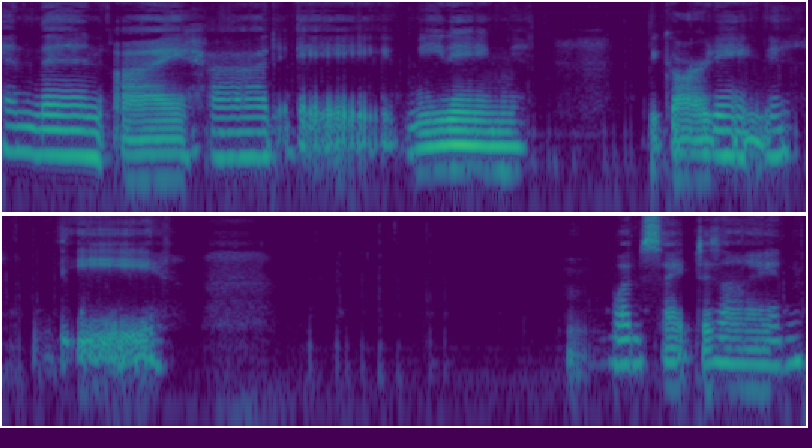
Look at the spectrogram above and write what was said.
And then I had a meeting regarding the website design.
